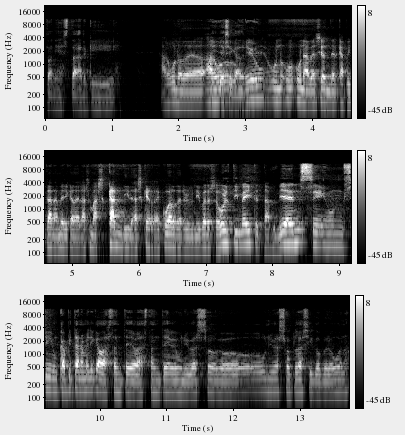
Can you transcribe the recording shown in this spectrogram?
Tony Stark y, Alguno de, algo- un- una versión del Capitán América de las más cándidas que recuerdo en el universo Ultimate también. Sí, un, sí, un Capitán América bastante, bastante universo, universo clásico, pero bueno.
